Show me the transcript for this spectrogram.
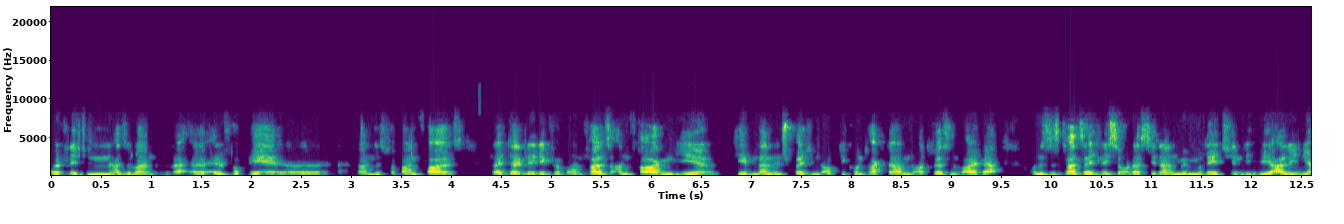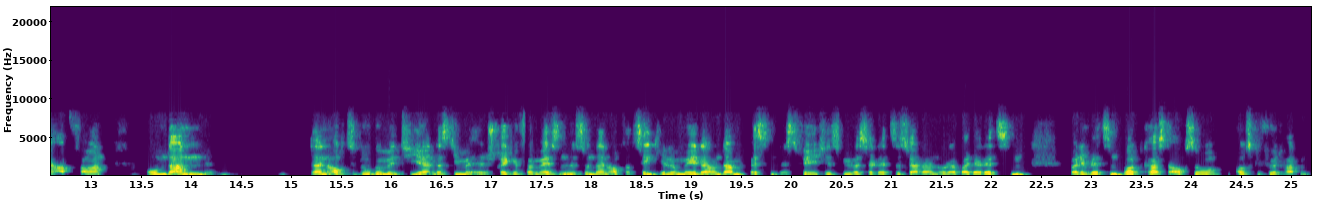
örtlichen, also beim äh, LVP, äh, Landesverband Pfalz, Leichtathletikverband Pfalz anfragen, die geben dann entsprechend auch die Kontaktdaten und Adressen weiter. Und es ist tatsächlich so, dass sie dann mit dem Rädchen die Ideallinie abfahren, um dann dann auch zu dokumentieren, dass die Strecke vermessen ist und dann auch 10 Kilometer und damit bestenlistfähig ist, wie wir es ja letztes Jahr dann oder bei der letzten, bei dem letzten Podcast auch so ausgeführt hatten.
